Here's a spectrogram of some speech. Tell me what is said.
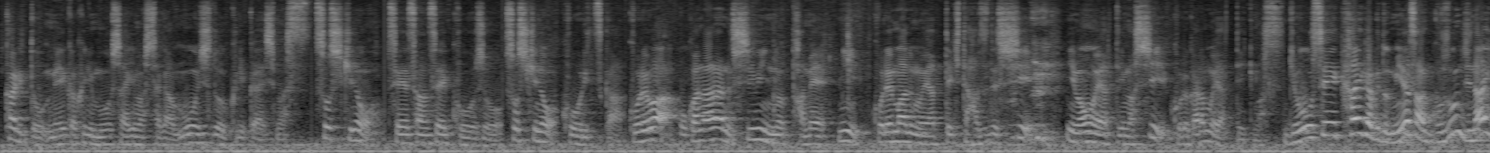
っかりと明確に申し上げましたがもう一度繰り返します。組織の生産性向上組織の効率化。これは他ならぬ市民のためにこれまでもやってきたはずですし 今もやっていますしこれからもやっていきます。行政改革と皆さんご存知ない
